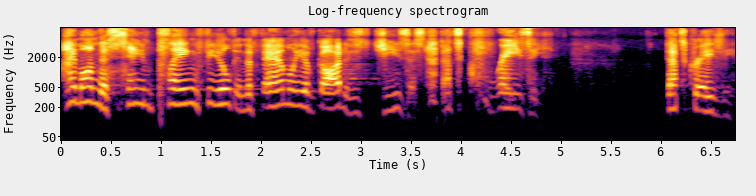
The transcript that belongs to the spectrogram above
I'm on the same playing field in the family of God as Jesus. That's crazy. That's crazy.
